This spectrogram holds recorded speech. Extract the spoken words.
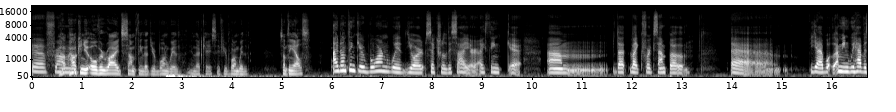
uh, from. How, how can you override something that you're born with? In that case, if you're born with something else, I don't think you're born with your sexual desire. I think uh, um, that, like for example, uh, yeah. wh- I mean, we have a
